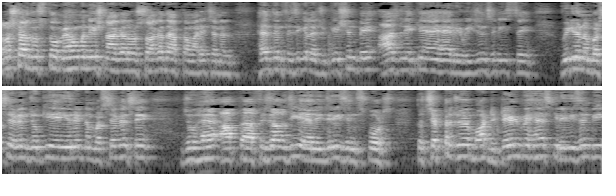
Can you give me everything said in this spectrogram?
नमस्कार दोस्तों, मैं हूँ मनीष नागर और स्वागत है आपका हमारे channel health and physical education पे। आज लेके आए हैं रिवीजन सीरीज़ से वीडियो नंबर सेवन जो कि है यूनिट नंबर सेवन से, जो है आपका physiology and injuries in sports तो चैप्टर जो है बहुत डिटेल्ड में है, इसकी रिविजन भी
